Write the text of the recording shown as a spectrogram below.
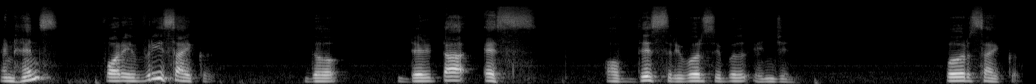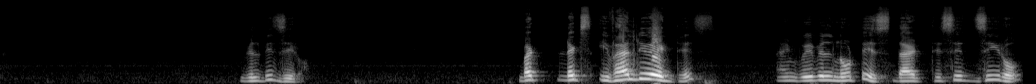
and hence for every cycle the delta S of this reversible engine per cycle will be 0. But let us evaluate this and we will notice that this is 0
